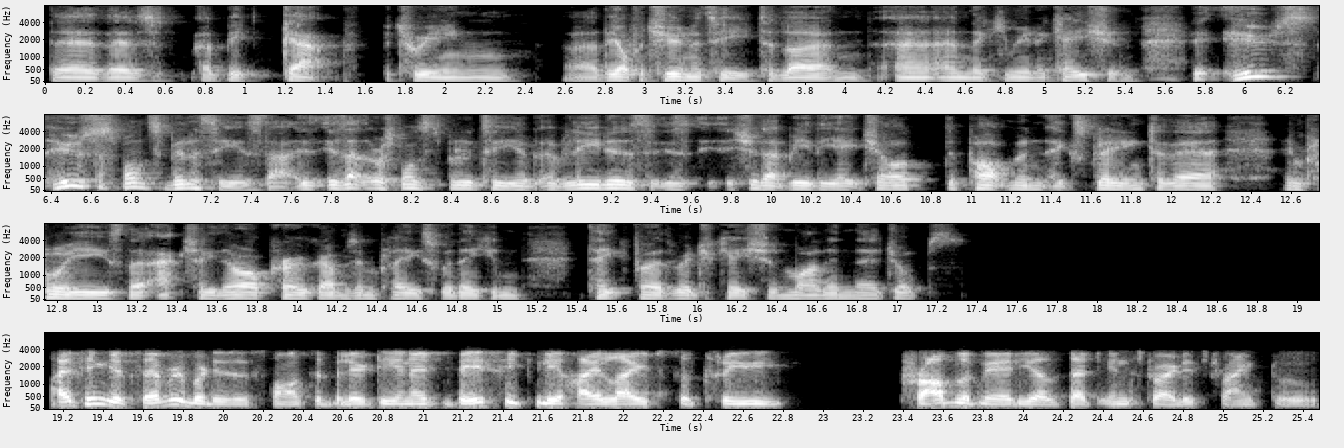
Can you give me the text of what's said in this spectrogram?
there, there's a big gap between uh, the opportunity to learn and, and, the communication. Whose whose responsibility is that? Is, is that the responsibility of, of, leaders? Is should that be the HR department explaining to their employees that actually there are programs in place where they can take further education while in their jobs? I think it's everybody's responsibility, and it basically highlights the three problem areas that InStride is trying to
